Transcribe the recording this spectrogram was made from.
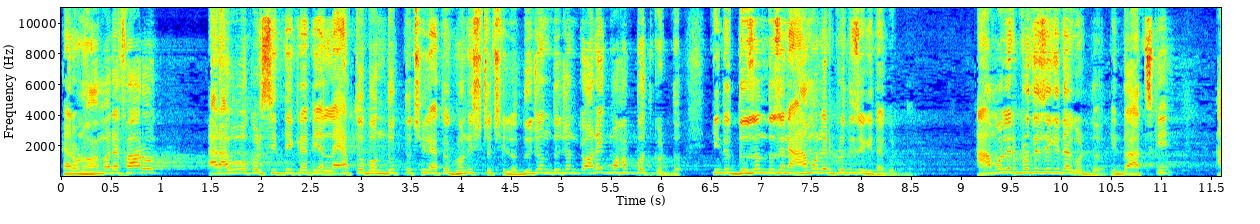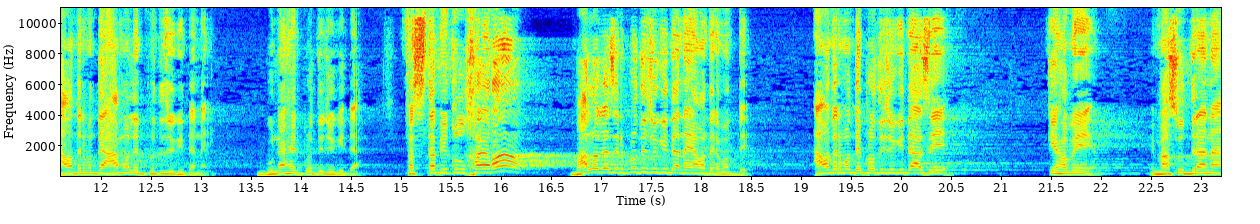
কারণ ওমরে ফারুক আর আবু বকর সিদ্দিক রাদি আল্লাহ এত বন্ধুত্ব ছিল, এত ঘনিষ্ঠ ছিল, দুজন দুজনকে অনেক মহব্বত করত, কিন্তু দুজন দুজনে আমলের প্রতিযোগিতা করত। আমলের প্রতিযোগিতা করত, কিন্তু আজকে আমাদের মধ্যে আমলের প্রতিযোগিতা নাই, গুনাহের প্রতিযোগিতা। ফাস্তাবিকুল খায়রাত, ভালো কাজের প্রতিযোগিতা নাই আমাদের মধ্যে। আমাদের মধ্যে প্রতিযোগিতা আছে, কে হবে মাসুদ রানা,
